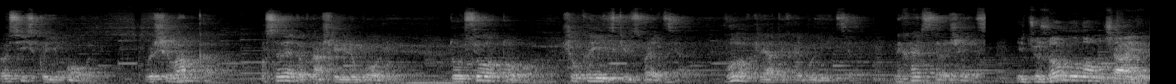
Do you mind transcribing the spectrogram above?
російської мови. Вишиванка осередок нашої любові, до усього того, що українським зветься, ворог клятий хай боїться, нехай стережеться. І чужому навчає,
